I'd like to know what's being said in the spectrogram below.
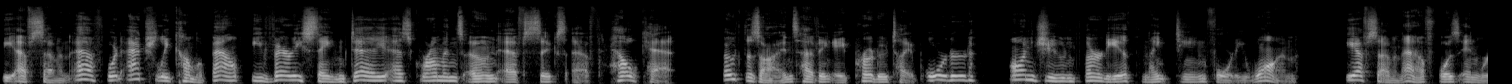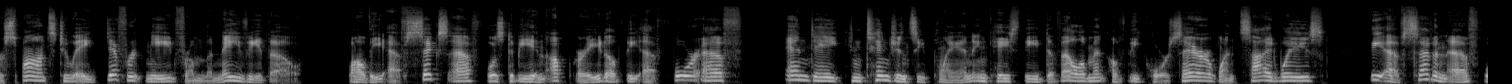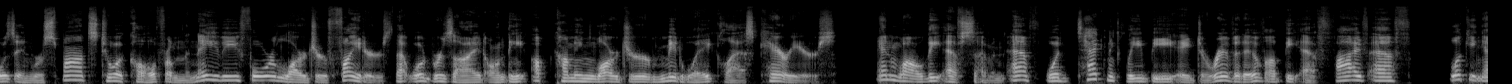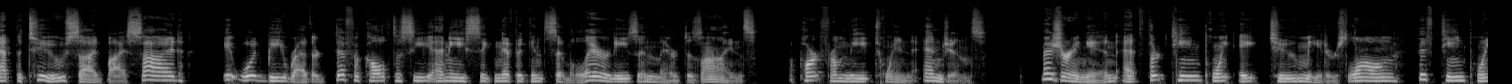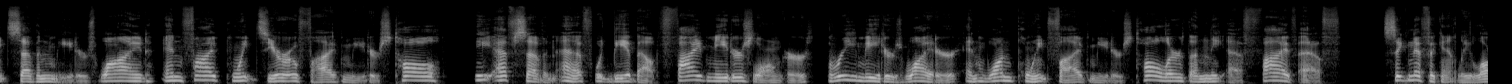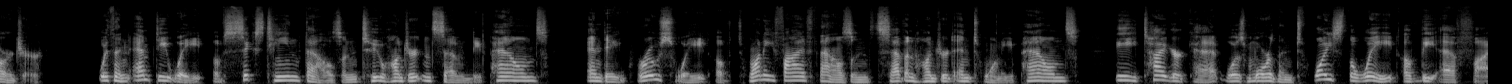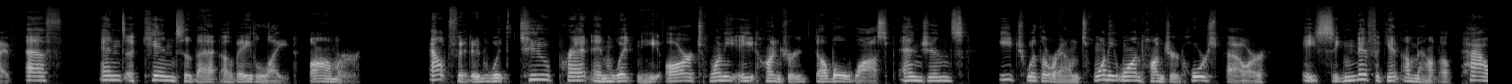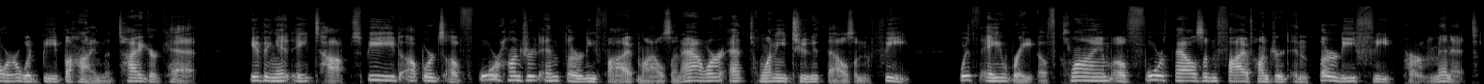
The F7F would actually come about the very same day as Grumman's own F6F Hellcat, both designs having a prototype ordered on June 30th, 1941. The F-7F was in response to a different need from the Navy, though, while the F-6F was to be an upgrade of the F-4F and a contingency plan in case the development of the Corsair went sideways, the F-7F was in response to a call from the Navy for larger fighters that would reside on the upcoming larger Midway-class carriers and while the F7F would technically be a derivative of the F5F, looking at the two side by side, it would be rather difficult to see any significant similarities in their designs, apart from the twin engines. Measuring in at 13.82 meters long, 15.7 meters wide, and 5.05 meters tall, the F7F would be about 5 meters longer, 3 meters wider, and 1.5 meters taller than the F5F, significantly larger, with an empty weight of 16,270 pounds and a gross weight of 25,720 pounds. The Tiger Cat was more than twice the weight of the F5F and akin to that of a light bomber outfitted with two Pratt & Whitney R2800 double WASP engines, each with around 2100 horsepower, a significant amount of power would be behind the Tiger Cat, giving it a top speed upwards of 435 miles an hour at 22,000 feet, with a rate of climb of 4,530 feet per minute,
